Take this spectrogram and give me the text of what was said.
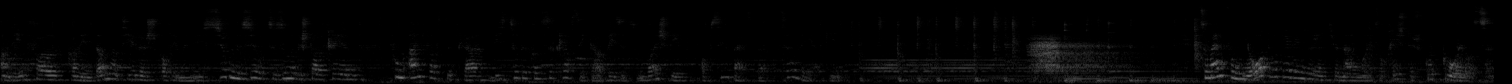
An dem Fall kann ihn dann natürlich auch im Menü sur mesure gestaltet kriegen, vom einfachsten Plan bis zu den großen Klassiker, wie sie zum Beispiel auf Silvester serviert gehen. Zum Ende vom Jahr tut ihr, wenn sich natürlich mal so richtig gut gehen lassen,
